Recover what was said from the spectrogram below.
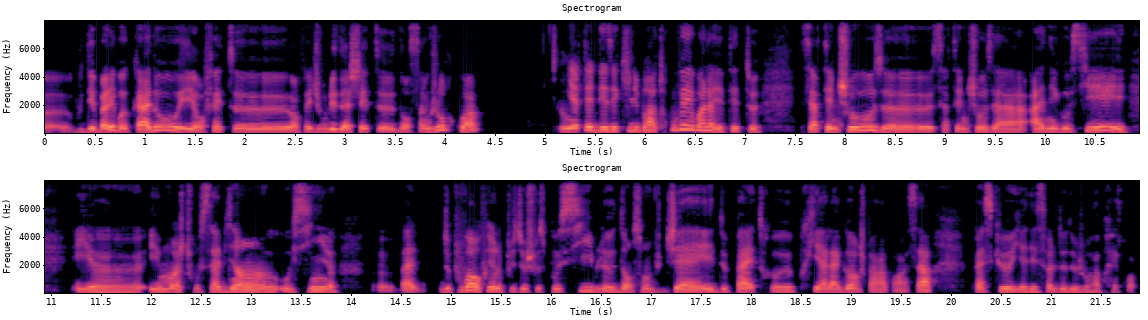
vous déballez vos cadeaux et en fait, en fait, je vous les achète dans cinq jours, quoi. Il y a peut-être des équilibres à trouver, voilà, il y a peut-être certaines choses, certaines choses à, négocier et, moi, je trouve ça bien aussi bah, de pouvoir offrir le plus de choses possible dans son budget et de ne pas être pris à la gorge par rapport à ça parce qu'il y a des soldes deux jours après. quoi.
